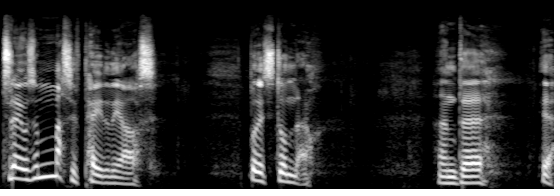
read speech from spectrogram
today was a massive pain in the arse, but it's done now. And uh, yeah,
